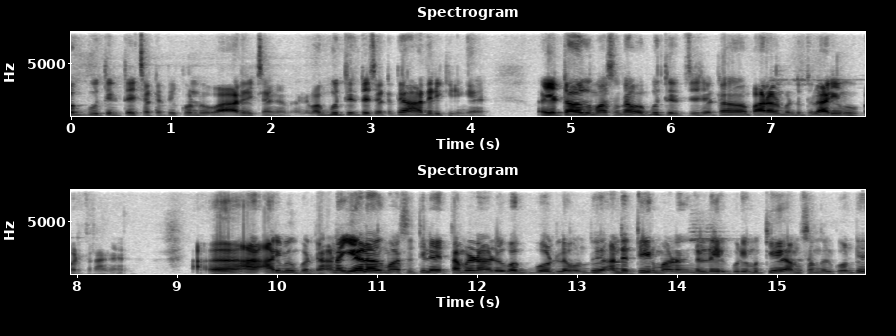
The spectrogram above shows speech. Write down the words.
வக்பு திருத்த சட்டத்துக்கு கொண்டு ஆதரித்தாங்க வக்பு திருத்த சட்டத்தை ஆதரிக்கிறீங்க. எட்டாவது மாதம் தான் வக்பு திருத்த சட்டம் பாராளுமன்றத்தில் அறிமுகப்படுத்துகிறாங்க அறிமுகப்படுத்துகிறாங்க ஆனால் ஏழாவது மாதத்திலே தமிழ்நாடு வகுப்பு போர்டில் வந்து அந்த தீர்மானங்களில் இருக்கக்கூடிய முக்கிய அம்சங்கள் கொண்டு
